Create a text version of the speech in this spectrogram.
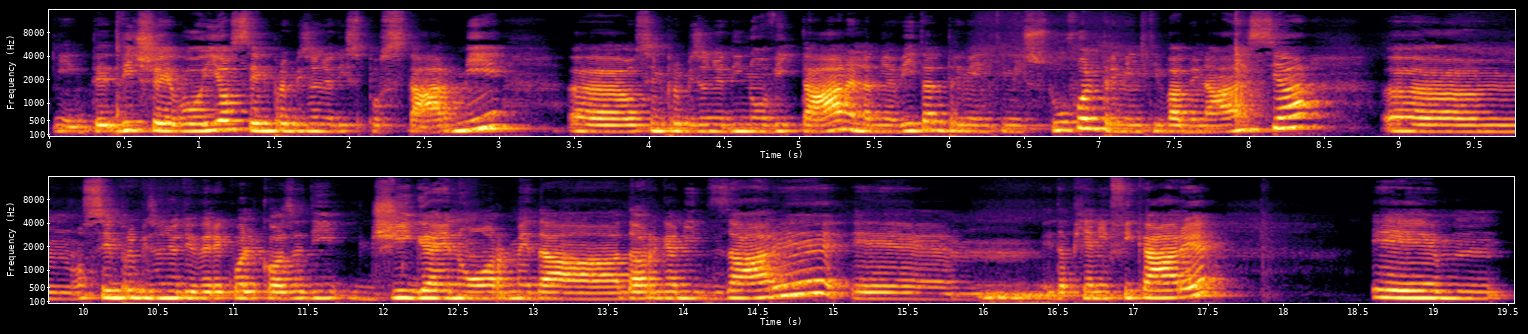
Niente, dicevo, io ho sempre bisogno di spostarmi, eh, ho sempre bisogno di novità nella mia vita, altrimenti mi stufo, altrimenti vado in ansia Um, ho sempre bisogno di avere qualcosa di giga enorme da, da organizzare e, e, da pianificare. E,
